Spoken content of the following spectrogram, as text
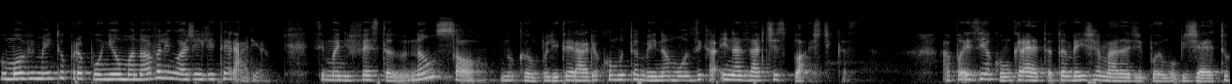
O movimento propunha uma nova linguagem literária, se manifestando não só no campo literário, como também na música e nas artes plásticas. A poesia concreta, também chamada de poema-objeto,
